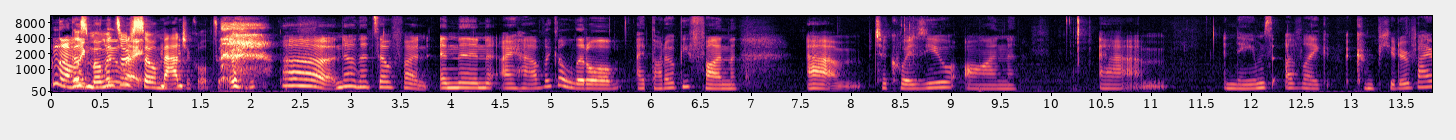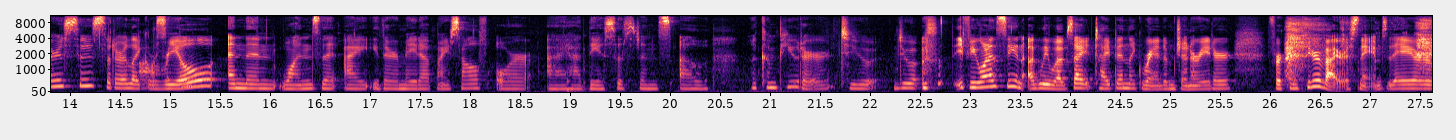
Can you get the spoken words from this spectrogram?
I'm, those like, moments are light. so magical too. Uh, no, that's so fun. And then I have like a little. I thought it would be fun, um, to quiz you on, um, names of like computer viruses that are like Awesome. real, and then ones that I either made up myself or I had the assistance of a computer to do. if you want to see an ugly website, type in like random generator for computer virus names. They are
